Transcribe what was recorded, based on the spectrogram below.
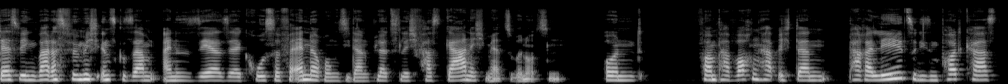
Deswegen war das für mich insgesamt eine sehr, sehr große Veränderung, sie dann plötzlich fast gar nicht mehr zu benutzen. Und vor ein paar Wochen habe ich dann parallel zu diesem Podcast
